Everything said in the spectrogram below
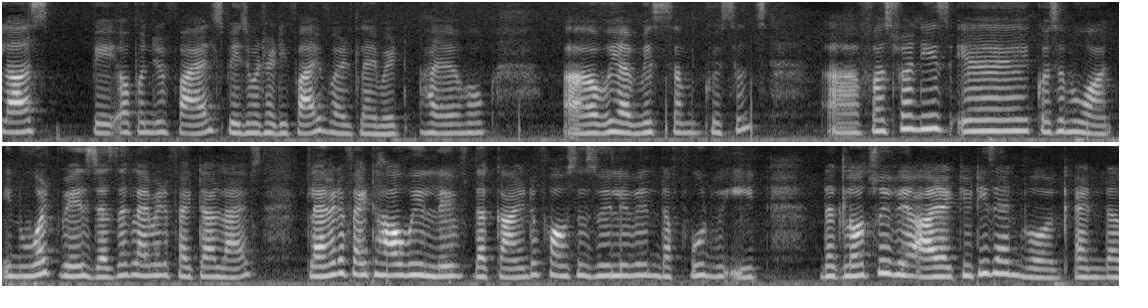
class, pay, open your files, page number 35, world climate. I hope uh, we have missed some questions. Uh, first one is uh, question number one. In what ways does the climate affect our lives? Climate affect how we live, the kind of houses we live in, the food we eat, the clothes we wear, our activities and work, and the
